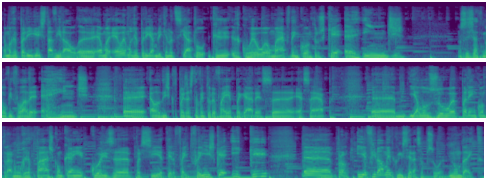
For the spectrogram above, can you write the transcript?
é uma rapariga, isto está viral. eh, é uma, ela é uma rapariga americana de Seattle que recorreu a uma app de encontros que é a Hinge. Não sei se já tinham ouvido falar da Hinge. Eh, ela diz que depois desta aventura vai apagar essa, essa app Eh, e ela usou-a para encontrar um rapaz com quem a coisa parecia ter feito faísca e que, eh, pronto, ia finalmente conhecer essa pessoa num date.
